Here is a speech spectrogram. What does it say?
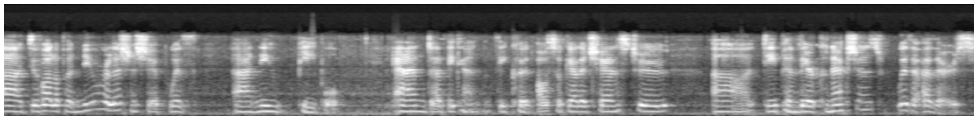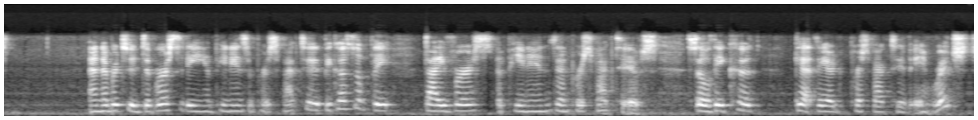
uh, develop a new relationship with uh, new people and uh, they can they could also get a chance to uh, deepen their connections with others. And number two, diversity in opinions and perspective because of the diverse opinions and perspectives. So they could get their perspective enriched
